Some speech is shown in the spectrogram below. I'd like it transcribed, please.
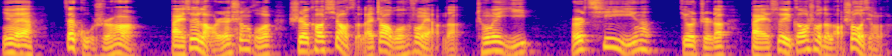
因为啊，在古时候，百岁老人生活是要靠孝子来照顾和奉养的，称为仪；而七姨呢，就是指的百岁高寿的老寿星了。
